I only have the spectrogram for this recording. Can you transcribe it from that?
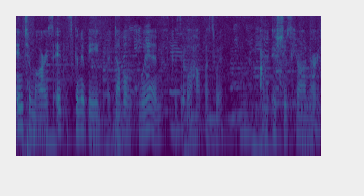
into Mars, it's going to be a double win because it will help us with our issues here on Earth.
